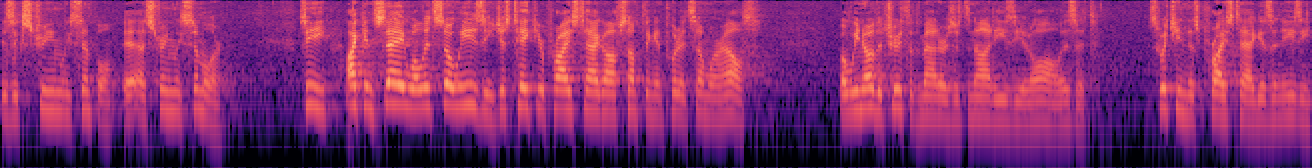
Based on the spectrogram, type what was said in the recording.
is extremely simple, eh, extremely similar. See, I can say, well, it's so easy. Just take your price tag off something and put it somewhere else. But we know the truth of the matter is it's not easy at all, is it? Switching this price tag isn't easy.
